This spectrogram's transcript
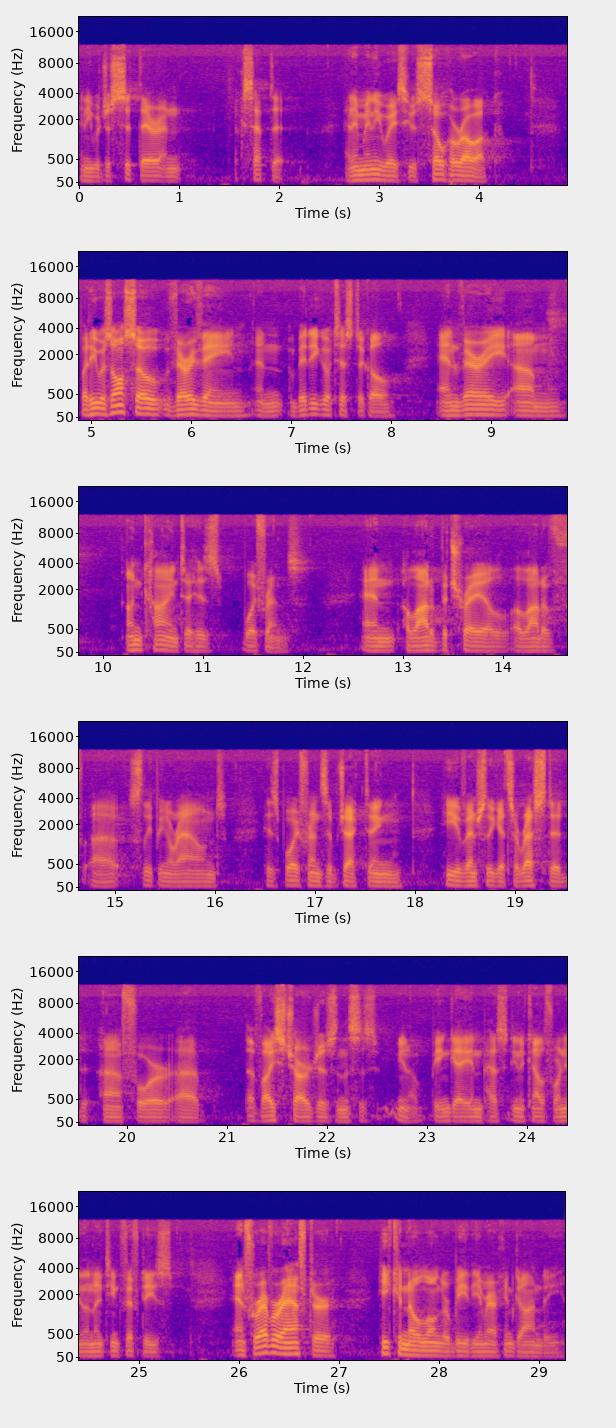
and he would just sit there and accept it. And in many ways, he was so heroic. But he was also very vain and a bit egotistical and very um, unkind to his boyfriends. And a lot of betrayal, a lot of uh, sleeping around, his boyfriend's objecting. He eventually gets arrested uh, for uh, vice charges, and this is, you know, being gay in Pasadena, California in the 1950s. And forever after, he can no longer be the American Gandhi.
